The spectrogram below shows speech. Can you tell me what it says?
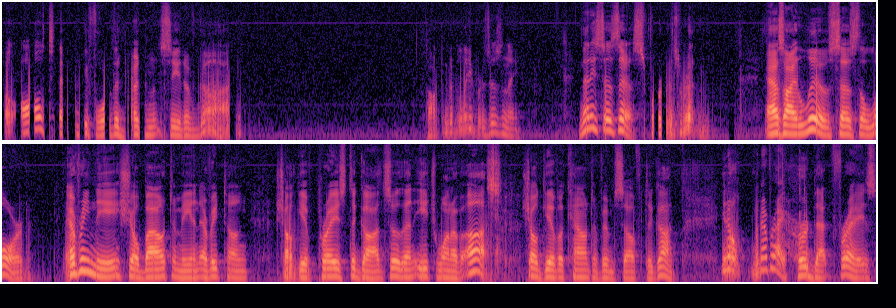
shall all stand before the judgment seat of God. Talking to believers, isn't he? And then he says this For it is written, As I live, says the Lord, every knee shall bow to me, and every tongue shall give praise to God. So then each one of us shall give account of himself to God. You know, whenever I heard that phrase,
